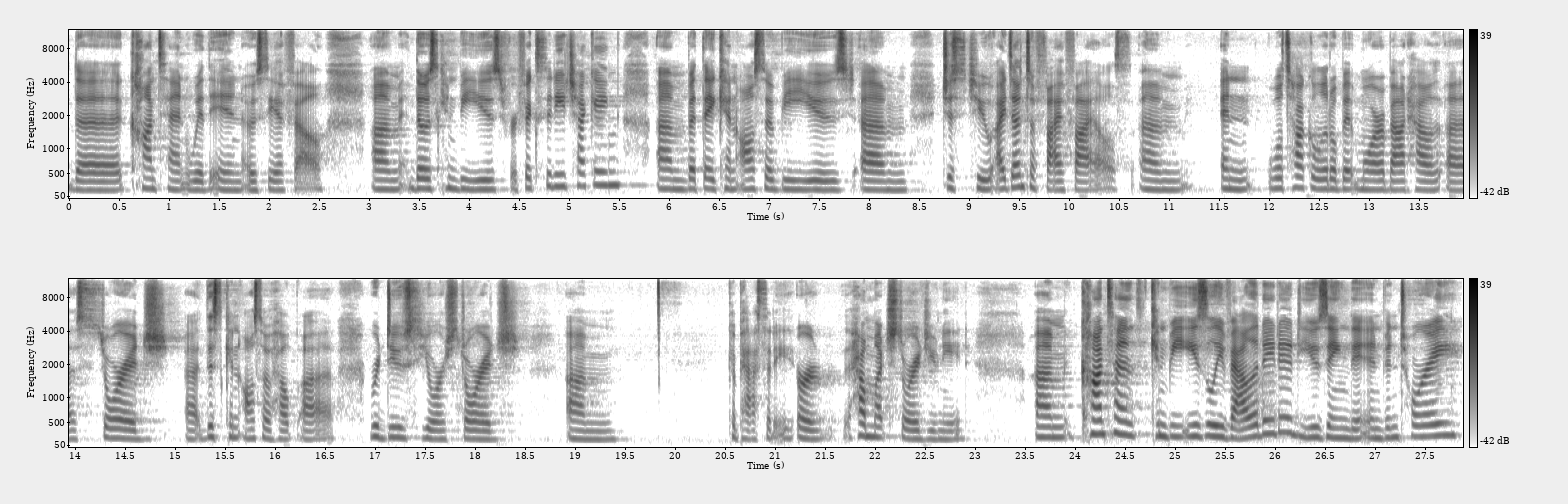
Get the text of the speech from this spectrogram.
the content within OCFL. Um, those can be used for fixity checking, um, but they can also be used um, just to identify files. And we'll talk a little bit more about how uh, storage, uh, this can also help uh, reduce your storage um, capacity or how much storage you need. Um, content can be easily validated using the inventory,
